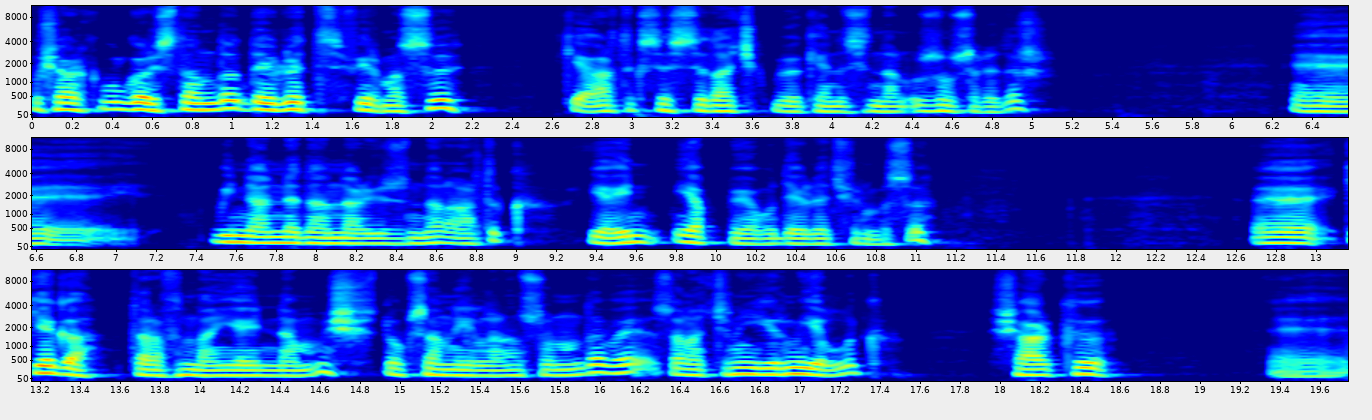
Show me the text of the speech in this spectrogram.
Bu şarkı Bulgaristan'da devlet firması ki artık sesi daha çıkmıyor kendisinden uzun süredir. E, bilinen nedenler yüzünden artık yayın yapmıyor bu devlet firması. E, Gega tarafından yayınlanmış 90'lı yılların sonunda ve sanatçının 20 yıllık şarkı e,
